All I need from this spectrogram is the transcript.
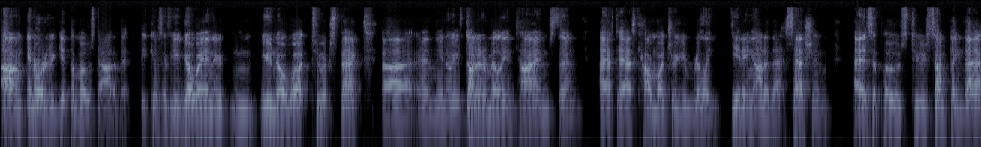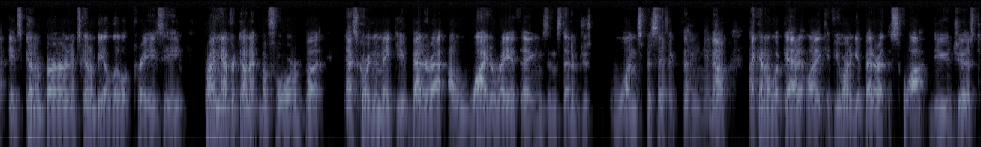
um, in order to get the most out of it. Because if you go in and you know what to expect, uh, and you know you've done it a million times, then I have to ask how much are you really getting out of that session as opposed to something that it's going to burn. It's going to be a little crazy. Probably never done it before, but that's going to make you better at a wide array of things instead of just one specific thing. You know, I kind of look at it like if you want to get better at the squat, do you just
